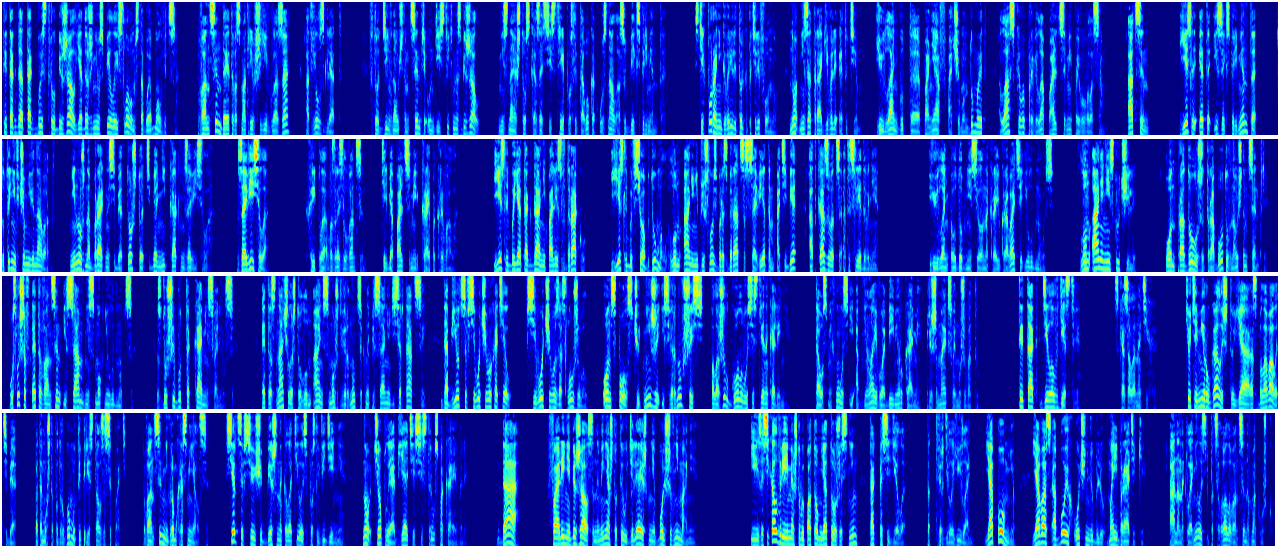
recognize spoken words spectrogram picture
Ты тогда так быстро убежал, я даже не успела и словом с тобой обмолвиться. Ван Цин, до этого смотревший ей в глаза, отвел взгляд. В тот день в научном центре он действительно сбежал, не зная, что сказать сестре после того, как узнал о судьбе эксперимента. С тех пор они говорили только по телефону, но не затрагивали эту тему. Юйлань, будто поняв, о чем он думает, ласково провела пальцами по его волосам. — Ацин, если это из-за эксперимента, то ты ни в чем не виноват. Не нужно брать на себя то, что от тебя никак не зависело. — Зависело! — хрипло возразил Ван Цин, теребя пальцами край покрывала. — Если бы я тогда не полез в драку, если бы все обдумал, Лун Аню не пришлось бы разбираться с советом, а тебе отказываться от исследования. Юйлань поудобнее села на краю кровати и улыбнулась. Лун Аня не исключили. Он продолжит работу в научном центре. Услышав это, Ван Цин и сам не смог не улыбнуться. С души будто камень свалился. Это значило, что Лун Ань сможет вернуться к написанию диссертации, добьется всего, чего хотел, всего, чего заслуживал. Он сполз чуть ниже и, свернувшись, положил голову сестре на колени. Та усмехнулась и обняла его обеими руками, прижимая к своему животу. — Ты так делал в детстве, — сказала она тихо. — Тетя Ми ругалась, что я разбаловала тебя, потому что по-другому ты перестал засыпать. Ван Цин негромко рассмеялся. Сердце все еще бешено колотилось после видения, но теплые объятия сестры успокаивали. — Да, Фалинь обижался на меня, что ты уделяешь мне больше внимания. — И засекал время, чтобы потом я тоже с ним так посидела, — подтвердила Юйлань. — Я помню. Я вас обоих очень люблю, мои братики. Она наклонилась и поцеловала Ван Цина в макушку. —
